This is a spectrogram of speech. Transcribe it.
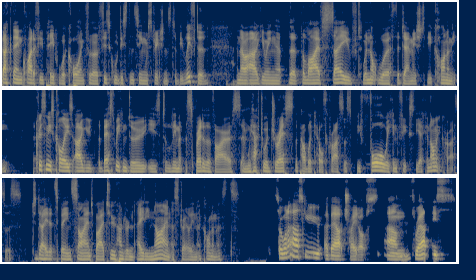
Back then, quite a few people were calling for physical distancing restrictions to be lifted, and they were arguing that, the lives saved were not worth the damage to the economy. Chris and his colleagues argued the best we can do is to limit the spread of the virus, and we have to address the public health crisis before we can fix the economic crisis. To date, it's been signed by 289 Australian economists. So, I want to ask you about trade offs. Um, mm-hmm. Throughout this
